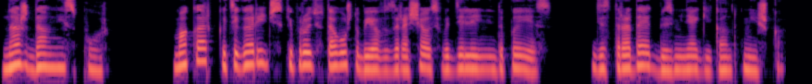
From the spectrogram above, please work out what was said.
Наш давний спор. Макар категорически против того, чтобы я возвращалась в отделение ДПС, где страдает без меня гигант Мишка.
